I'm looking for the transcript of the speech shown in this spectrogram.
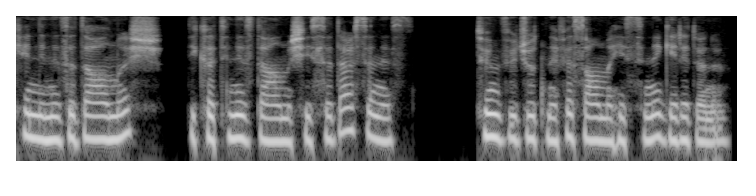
Kendinizi dağılmış, dikkatiniz dağılmış hissederseniz tüm vücut nefes alma hissine geri dönün.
